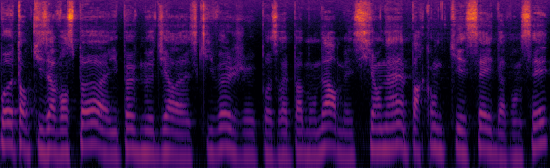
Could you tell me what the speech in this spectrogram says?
Moi, tant qu'ils avancent pas, ils peuvent me dire euh, ce qu'ils veulent, je poserai pas mon arme. Mais s'il y en a un, par contre, qui essaye d'avancer,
